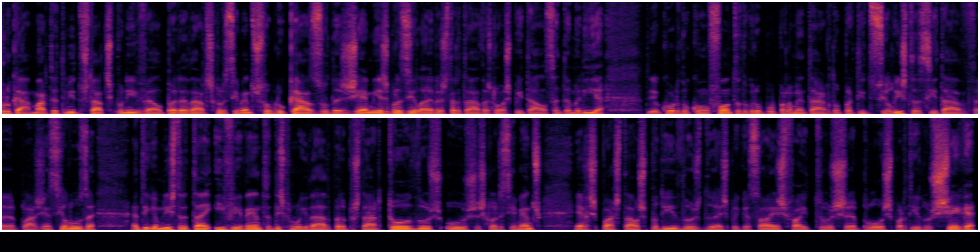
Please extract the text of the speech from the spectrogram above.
Por cá, Marta Temido está disponível para dar esclarecimentos sobre o caso das gêmeas brasileiras tratadas no Hospital Santa Maria. De acordo com fonte do grupo parlamentar do Partido Socialista, citada pela agência Lusa, a antiga ministra tem evidente disponibilidade para prestar todos os esclarecimentos. É resposta aos pedidos de explicações feitos pelos partidos Chega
